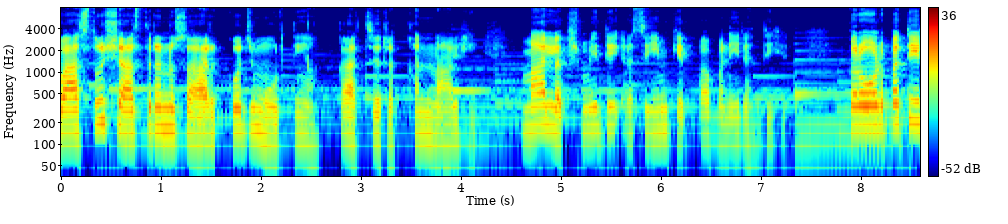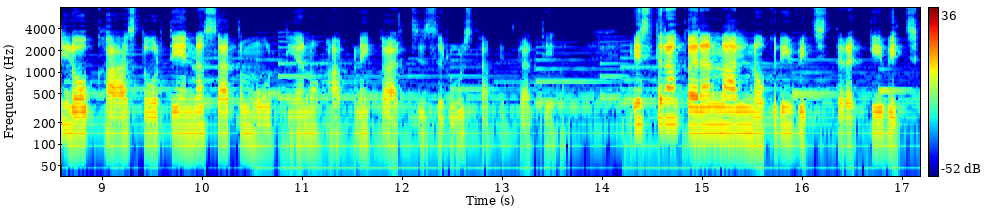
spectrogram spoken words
ਵਾਸਤੂ ਸ਼ਾਸਤਰ ਅਨੁਸਾਰ ਕੁਝ ਮੂਰਤੀਆਂ ਘਰ 'ਚ ਰੱਖਣ ਨਾਲ ਹੀ ਮਾਂ ਲక్ష్ਮੀ ਦੀ ਅਸੀਮ ਕਿਰਪਾ ਬਣੀ ਰਹਿੰਦੀ ਹੈ। ਕਰੋੜਪਤੀ ਲੋਕ ਖਾਸ ਤੌਰ ਤੇ ਇਹਨਾਂ ਸੱਤ ਮੂਰਤੀਆਂ ਨੂੰ ਆਪਣੇ ਘਰ 'ਚ ਜ਼ਰੂਰ ਸਥਾਪਿਤ ਕਰਦੇ ਹਨ। ਇਸ ਤਰ੍ਹਾਂ ਕਰਨ ਨਾਲ ਨੌਕਰੀ ਵਿੱਚ, ਤਰੱਕੀ ਵਿੱਚ,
